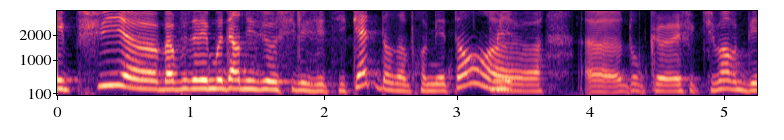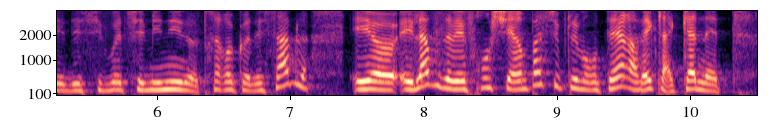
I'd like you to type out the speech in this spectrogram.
Et puis, euh, bah, vous avez modernisé aussi les étiquettes dans un premier temps. euh, euh, donc, euh, effectivement, avec des, des silhouettes féminines très reconnaissables. Et, euh, et là, vous avez franchi un pas supplémentaire avec la canette.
